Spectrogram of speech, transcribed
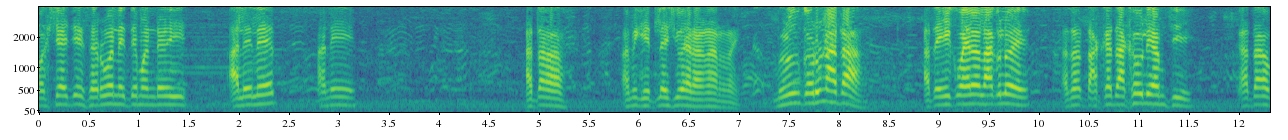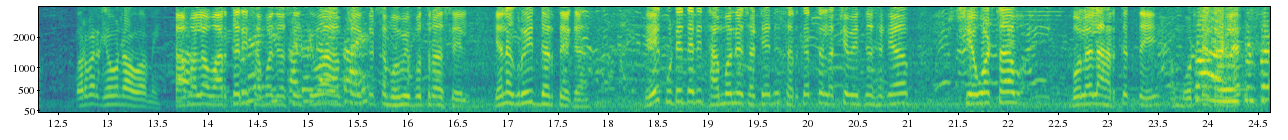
पक्षाचे सर्व नेते मंडळी आलेले आहेत आणि आता आम्ही घेतल्याशिवाय राहणार नाही. मिळून करू ना आता. आता एक व्हायला लागलोय. आता ताकद दाखवली आमची. आता बरोबर घेऊन राहू आम्ही. आम्हाला वारकरी समाज असेल किंवा आमच्या इकडचा भूमिपुत्र असेल यांना गृहित धरतोय का? हे कुठेतरी थांबवण्यासाठी आणि सरकारचं लक्ष वेधण्यासाठी शेवटचा बोलायला हरकत नाही. मोर्चा काढलाय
